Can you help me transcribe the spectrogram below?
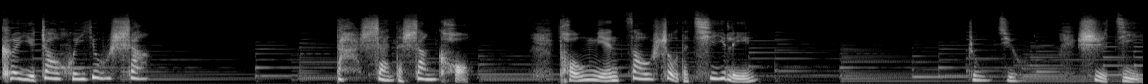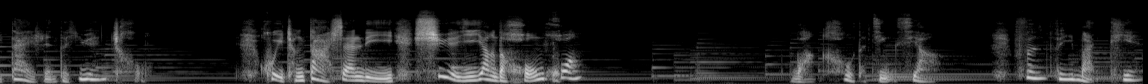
可以召回忧伤？大山的伤口，童年遭受的欺凌。终究是几代人的冤仇，汇成大山里血一样的洪荒。往后的景象，纷飞满天，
